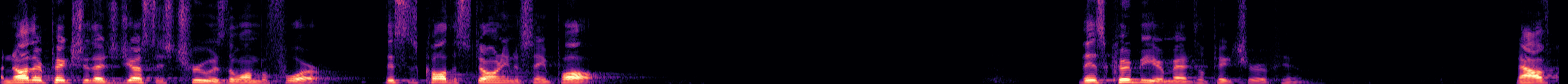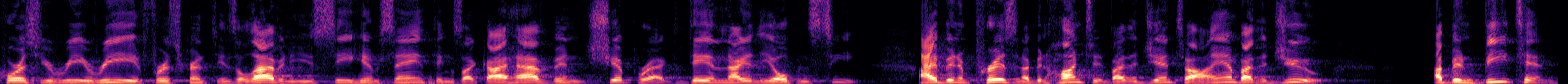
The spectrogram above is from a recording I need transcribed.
Another picture that's just as true as the one before. This is called the stoning of St. Paul. This could be your mental picture of him. Now, of course, you reread 1 Corinthians 11, and you see him saying things like, I have been shipwrecked day and night in the open sea. I've been in prison. I've been hunted by the Gentile and by the Jew. I've been beaten.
